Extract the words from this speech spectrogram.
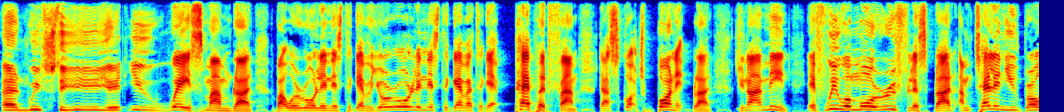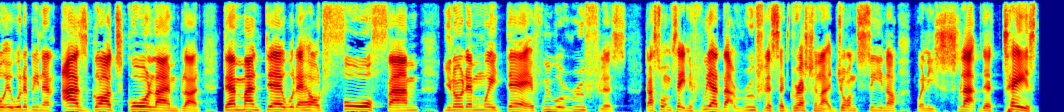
and we see it. You waste man, blood. But we're all in this together. You're all in this together to get peppered, fam. That Scotch bonnet, blood. Do you know what I mean? If we were more ruthless, blood, I'm telling you, bro, it would have been an Asgard scoreline, blood. Them man there would have held four, fam. You know them way there. If we were ruthless, that's what I'm saying. If we had that ruthless aggression like John Cena when he slapped the taste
